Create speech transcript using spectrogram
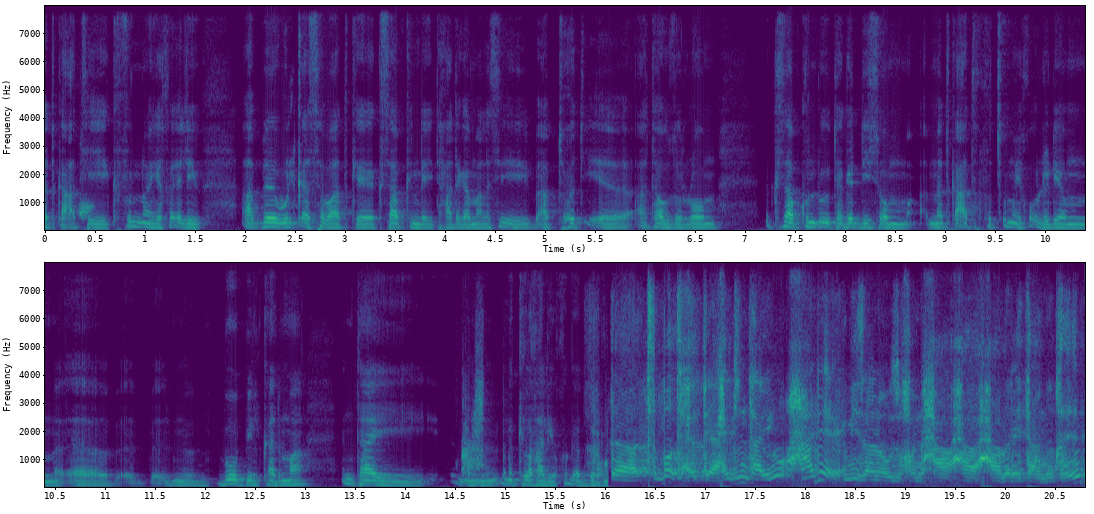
መጥቃዕቲ ክፍኖ ይኽእል እዩ ኣብ ውልቀ ሰባት ክሳብ ክንደይ ተሓደጋ ማለት ኣብ ትሑት ኣታዊ ዘለዎም ክሳብ ክንድኡ ተገዲሶም መጥቃዕቲ ክፍፅሙ ይኽእሉ ድዮም ብቢልካ ድማ እንታይ ምክልኻል እዩ ክገብር ፅቡቅ ትሕቶ እያ ሕጂ እንታይ እዩ ሓደ ሚዛናዊ ዝኾነ ሓበሬታ ንክህብ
